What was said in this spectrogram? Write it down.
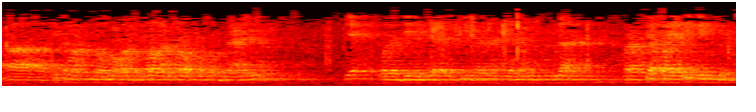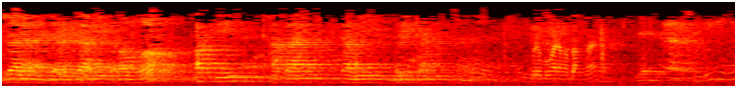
uh, kita mohon pertolongan Allah Subhanahu wa ya waladina jahadu fina lanahdiyannahum subulana Barang siapa yang ingin berjalan di jalan kami kepada Allah pasti akan kami berikan. Berhubungan sama bang mana? Ya. Sendiri.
